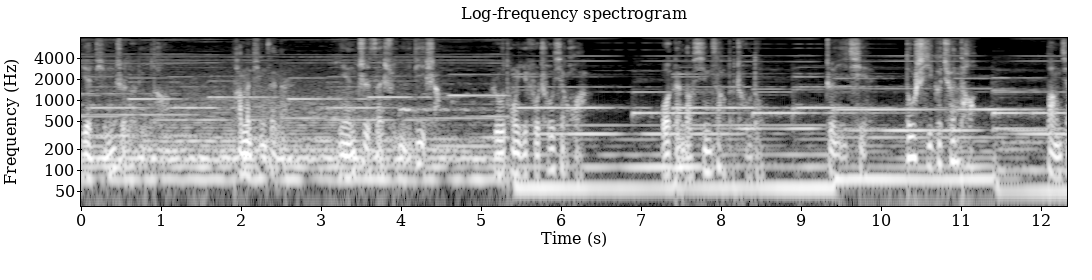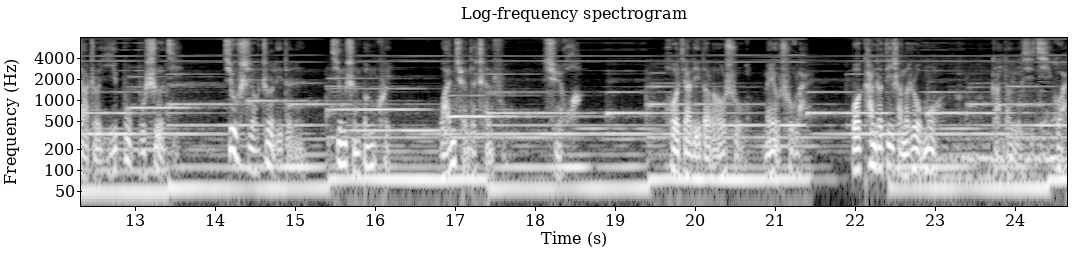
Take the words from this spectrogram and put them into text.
也停止了流淌。它们停在那儿，粘滞在水泥地上，如同一幅抽象画。我感到心脏的抽动。这一切都是一个圈套，绑架者一步步设计，就是要这里的人精神崩溃，完全的臣服。驯化。货架里的老鼠没有出来，我看着地上的肉末，感到有些奇怪。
